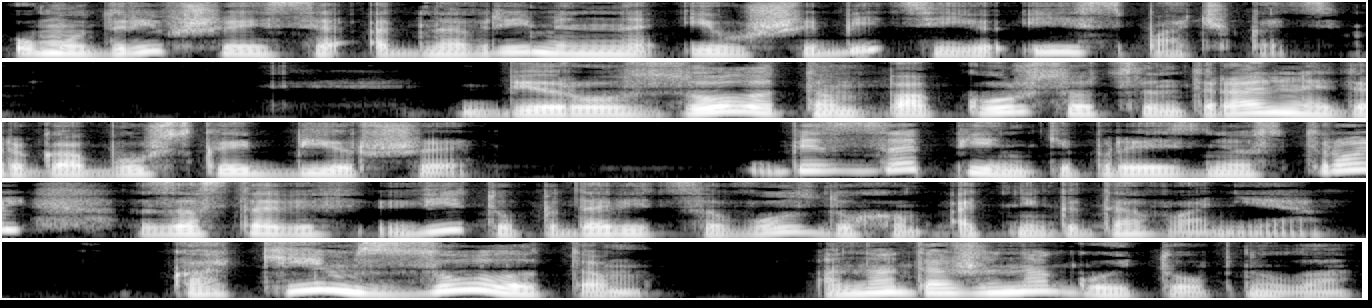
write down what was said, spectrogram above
умудрившееся одновременно и ушибить ее, и испачкать. «Беру золотом по курсу Центральной Драгобужской биржи», — без запинки произнес тролль, заставив Виту подавиться воздухом от негодования. «Каким золотом?» — она даже ногой топнула.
